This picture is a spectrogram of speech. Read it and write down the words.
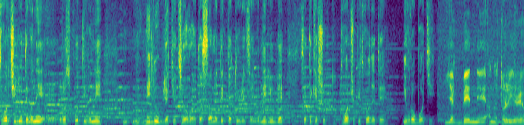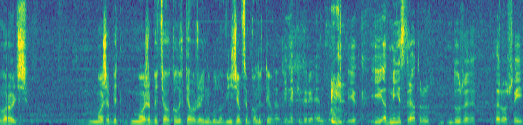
Творчі люди, вони розкуті, вони не люблять оцього, то саме диктатури цієї. Вони люблять все-таки, щоб творчо підходити і в роботі. Якби не Анатолій Григорович, може би, може би цього колективу вже і не було. Він жив цим колективом. Він як і диригент був, як і адміністратор дуже хороший.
